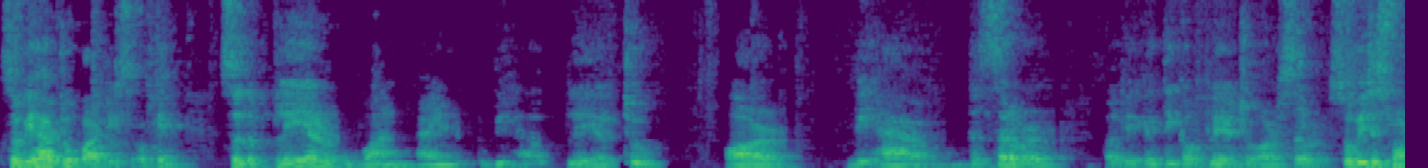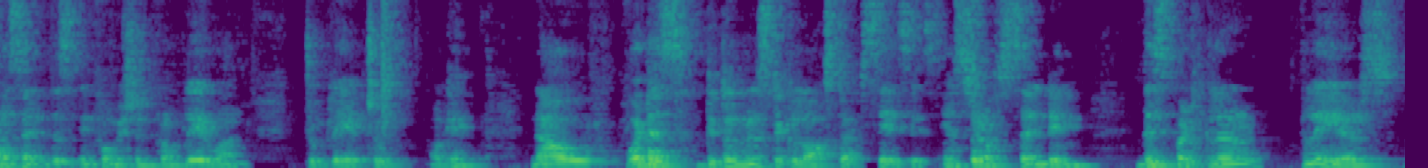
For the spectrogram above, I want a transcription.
so we have two parties, okay? So the player one and we have player two, or we have the server. Okay, you can think of player two or server. So we just want to send this information from player one to player two, okay? Now, what does deterministic lockstep says is instead of sending this particular player's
